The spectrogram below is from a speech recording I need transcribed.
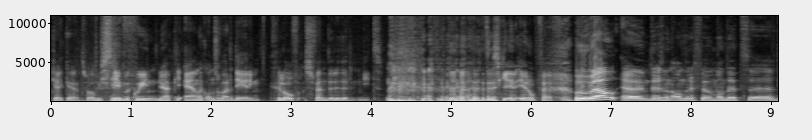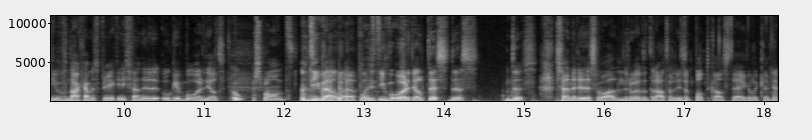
kijk uit. Wel Steve McQueen, nu heb je eindelijk onze waardering. Geloof Sven de Ridder niet. het is geen 1 op 5. Hoewel, eh, er is een andere film van dit, die we vandaag gaan bespreken, die Sven de Ridder ook heeft beoordeeld. Oh, spannend. Die wel positief beoordeeld is. Dus, dus Sven Ridder is wel een rode draad door deze podcast eigenlijk. Hè. Ja.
